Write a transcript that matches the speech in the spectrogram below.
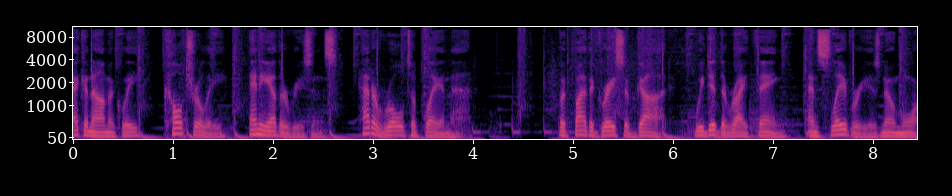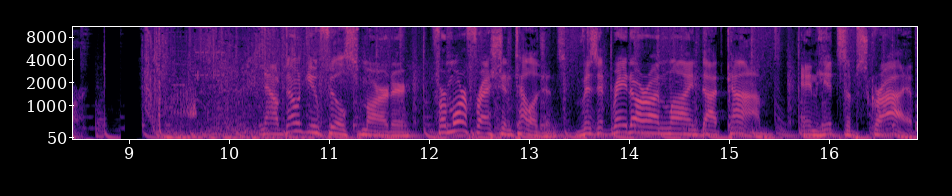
economically, culturally, any other reasons, had a role to play in that. But by the grace of God, we did the right thing, and slavery is no more. Now, don't you feel smarter? For more fresh intelligence, visit radaronline.com and hit subscribe.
